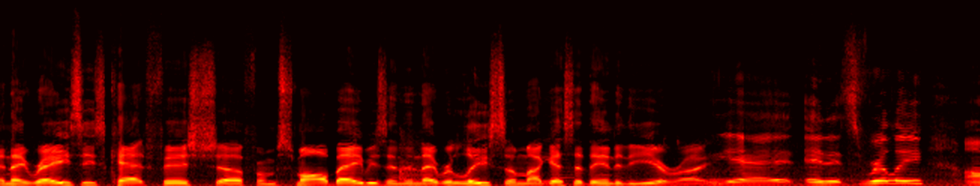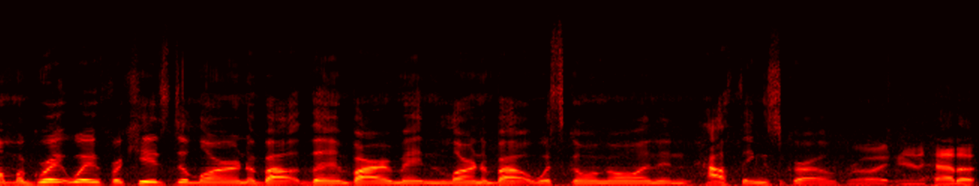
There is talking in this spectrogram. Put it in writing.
and they raise these catfish uh, from small babies, and then they release them, I guess, at the end of the year, right? Yeah, and it's really um, a great way for kids to learn about the environment and learn about what's going on and how things grow. Right, and how to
